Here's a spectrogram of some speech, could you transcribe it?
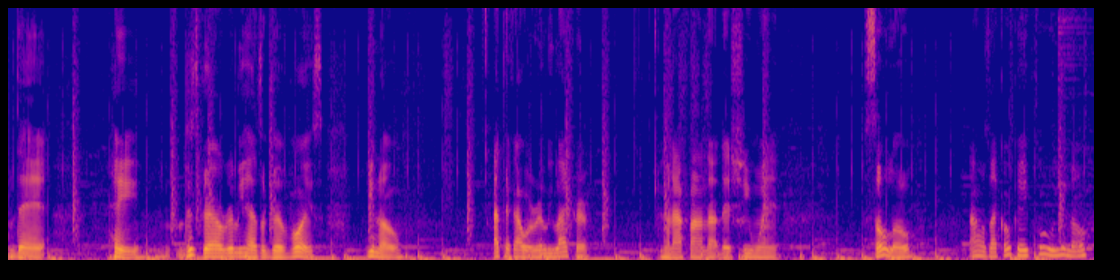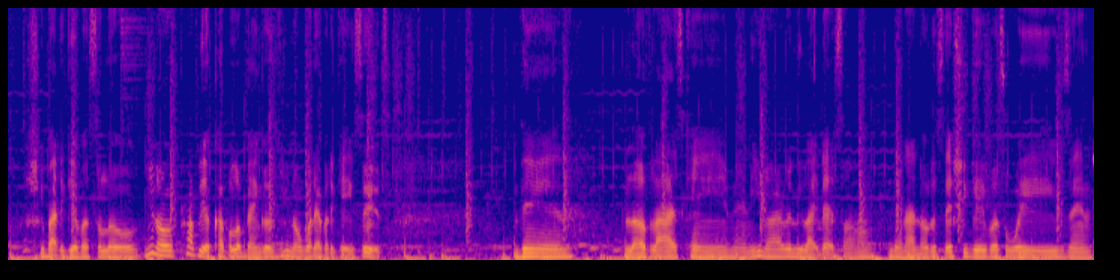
that hey, this girl really has a good voice. You know, I think I would really like her. When I found out that she went solo, I was like, okay, cool, you know, she about to give us a little, you know, probably a couple of bangers, you know, whatever the case is. Then Love Lies came, and you know, I really like that song. Then I noticed that she gave us Waves and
